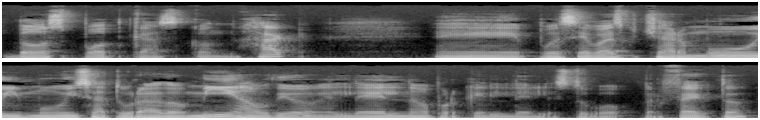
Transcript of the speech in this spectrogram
dos podcasts con Hack. Eh, pues se va a escuchar muy, muy saturado mi audio, el de él no, porque el de él estuvo perfecto.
